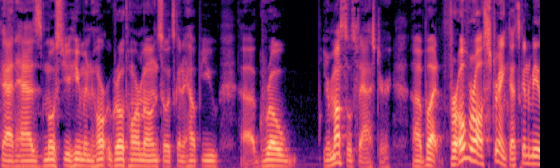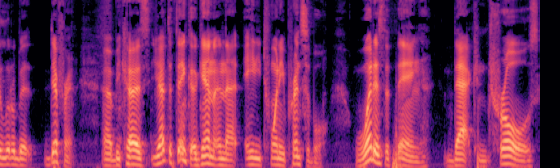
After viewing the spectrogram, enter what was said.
that has most of your human hor- growth hormones, so it's going to help you uh, grow your muscles faster. Uh, but for overall strength, that's going to be a little bit different uh, because you have to think again in that 80 20 principle. What is the thing that controls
